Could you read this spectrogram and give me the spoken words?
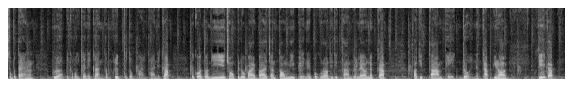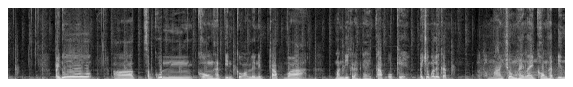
ซุปเปอร์แตงเพื่อเป็นกำลังใจในการทำคลิปต่อไปได้นะครับแล้วก็ตอนนี้ช่องเป็นวใบบายจันตองมีเพจให้พวกเราที่ติดตามกันแล้วนะครับฝากติดตามเพจด้วยนะครับพี่น้องโอเคครับ ไปดูสรรพคุณของฮัตดินก่อนเลยนะครับว่ามันดีขนาดไหนครับ โอเค ไปชมกันเลยครับ มาชมไฮไลท์ของฮัตดิน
